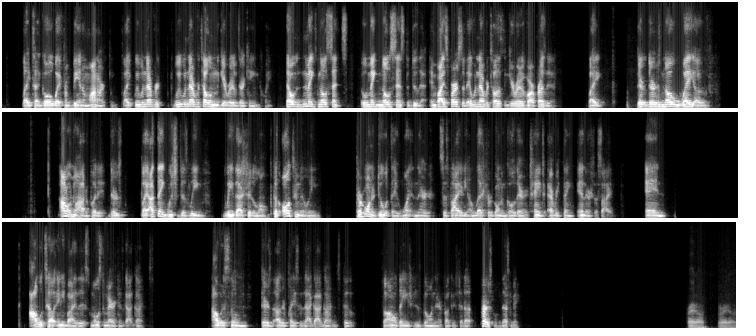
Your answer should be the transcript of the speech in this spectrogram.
like to go away from being a monarchy. Like we would never we would never tell them to get rid of their king and queen. That would make no sense. It would make no sense to do that. And vice versa. They would never tell us to get rid of our president. Like there there's no way of I don't know how to put it. There's like I think we should just leave leave that shit alone because ultimately they're going to do what they want in their society unless you're going to go there and change everything in their society. And I will tell anybody this: most Americans got guns. I would assume there's other places that got guns too. So I don't think you should just go in there and fucking shit up. Personally, that's me. Right on, right on.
